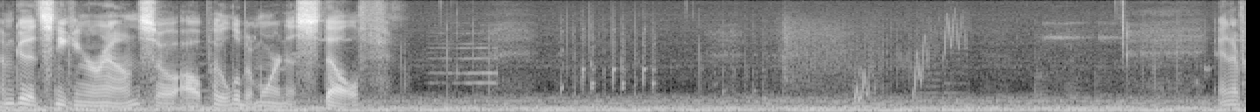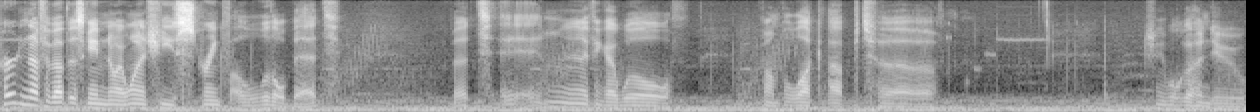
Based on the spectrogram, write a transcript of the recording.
I'm good at sneaking around, so I'll put a little bit more into stealth. Heard enough about this game to know I want to cheese strength a little bit. But eh, I think I will bump luck up to... Actually, we'll go ahead and do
